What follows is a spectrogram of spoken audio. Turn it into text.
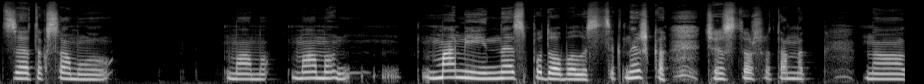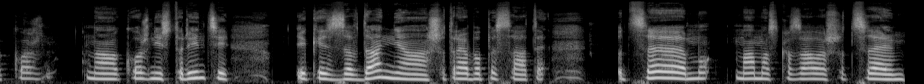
це так само мама. мама мамі не сподобалась ця книжка через те, що там на, на, кож, на кожній сторінці якесь завдання, що треба писати. Це мама сказала, що це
